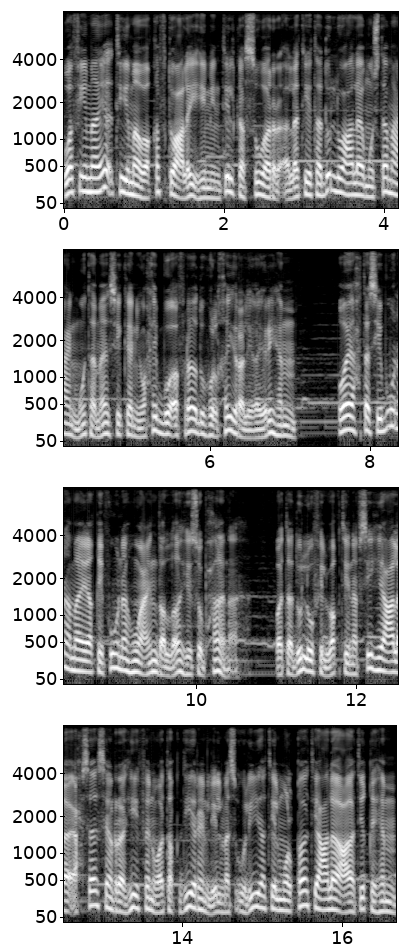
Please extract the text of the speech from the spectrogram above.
وفيما يأتي ما وقفت عليه من تلك الصور التي تدل على مجتمع متماسك يحب أفراده الخير لغيرهم ويحتسبون ما يقفونه عند الله سبحانه. وتدل في الوقت نفسه على إحساس رهيف وتقدير للمسؤولية الملقاة على عاتقهم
